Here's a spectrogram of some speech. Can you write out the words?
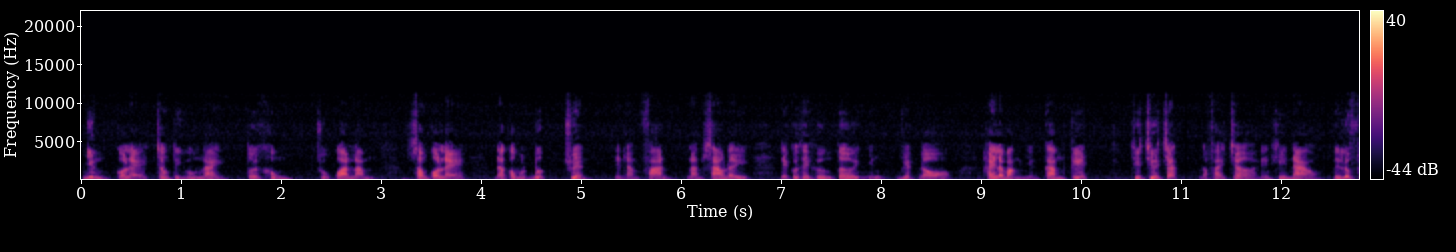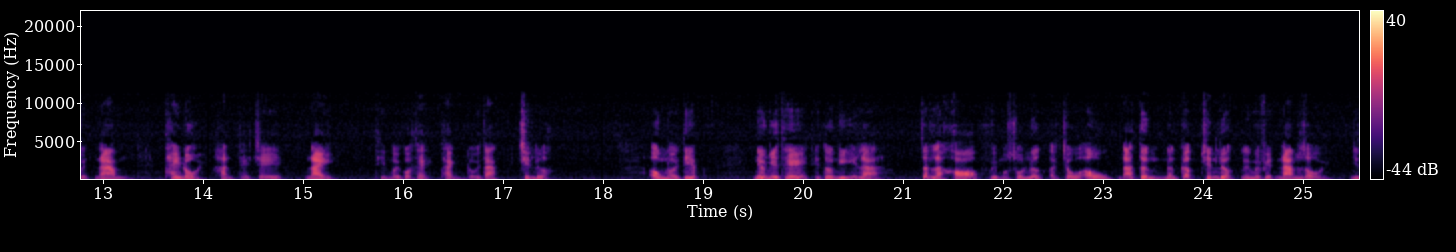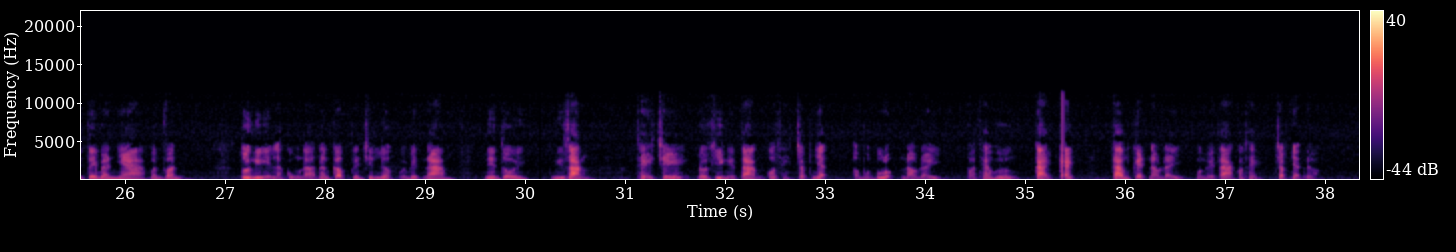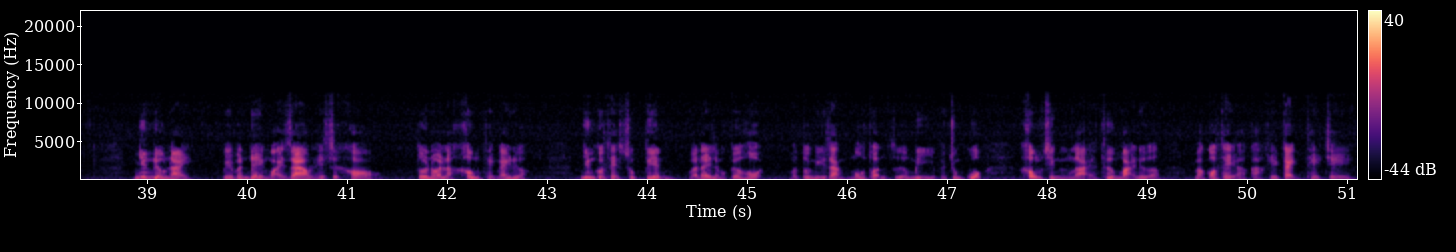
Nhưng có lẽ trong tình huống này tôi không chủ quan lắm, song có lẽ đã có một bước chuyển để đàm phán làm sao đấy để có thể hướng tới những việc đó hay là bằng những cam kết, chứ chưa chắc nó phải chờ đến khi nào đến lúc Việt Nam thay đổi hẳn thể chế này thì mới có thể thành đối tác chiến lược. Ông nói tiếp, nếu như thế thì tôi nghĩ là rất là khó vì một số nước ở châu Âu đã từng nâng cấp chiến lược lên với Việt Nam rồi, như Tây Ban Nha, vân vân. Tôi nghĩ là cũng đã nâng cấp lên chiến lược với Việt Nam, nên tôi nghĩ rằng thể chế đôi khi người ta cũng có thể chấp nhận ở một mức độ nào đấy và theo hướng cải cách, cam kết nào đấy mà người ta có thể chấp nhận được. Nhưng điều này về vấn đề ngoại giao là hết sức khó, tôi nói là không thể ngay được nhưng có thể xúc tiến và đây là một cơ hội và tôi nghĩ rằng mâu thuẫn giữa Mỹ và Trung Quốc không chỉ ngừng lại ở thương mại nữa mà có thể ở cả khía cạnh thể chế.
